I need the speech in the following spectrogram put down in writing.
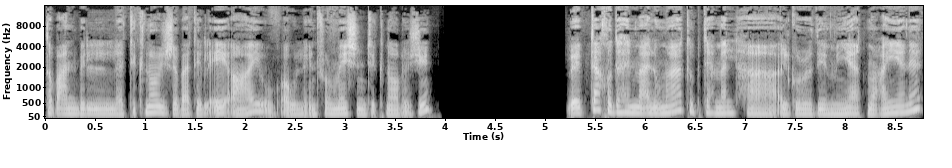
طبعا بالتكنولوجيا تبعت ال AI أو ال information technology بتاخذ هاي المعلومات وبتعملها algorithmات معينة.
